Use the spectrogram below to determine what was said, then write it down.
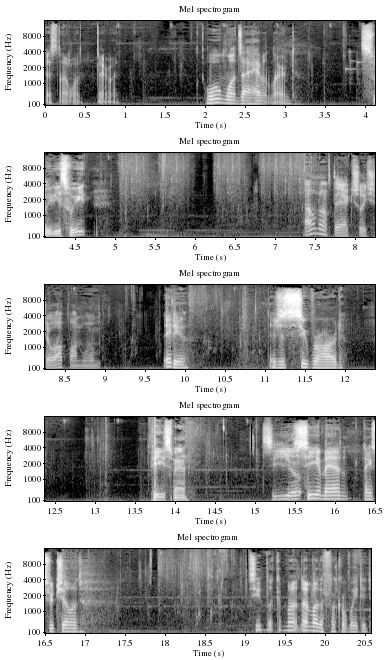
That's not one. Never mind. Womb ones I haven't learned. Sweetie, sweet. I don't know if they actually show up on Womb. They do. They're just super hard. Peace, man. See you. See you, man. Thanks for chilling. See, look at mo- that motherfucker waited.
